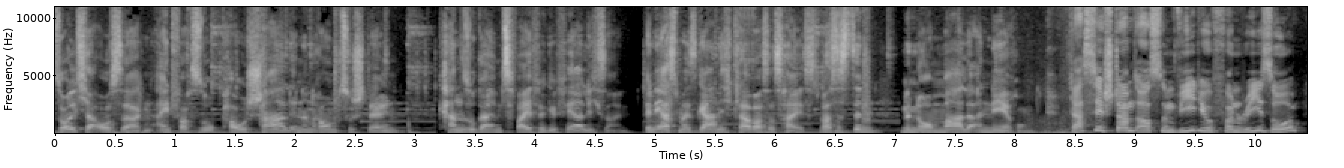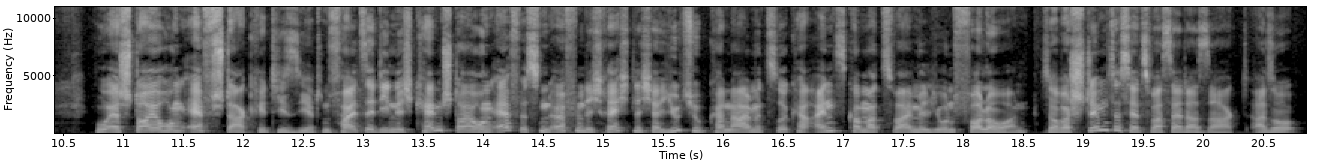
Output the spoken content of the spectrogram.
Solche Aussagen einfach so pauschal in den Raum zu stellen, kann sogar im Zweifel gefährlich sein. Denn erstmal ist gar nicht klar, was das heißt. Was ist denn eine normale Ernährung? Das hier stammt aus einem Video von Rezo, wo er Steuerung F stark kritisiert. Und falls ihr die nicht kennt, Steuerung F ist ein öffentlich-rechtlicher YouTube-Kanal mit ca. 1,2 Millionen Followern. So, aber stimmt es jetzt, was er da sagt? Also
